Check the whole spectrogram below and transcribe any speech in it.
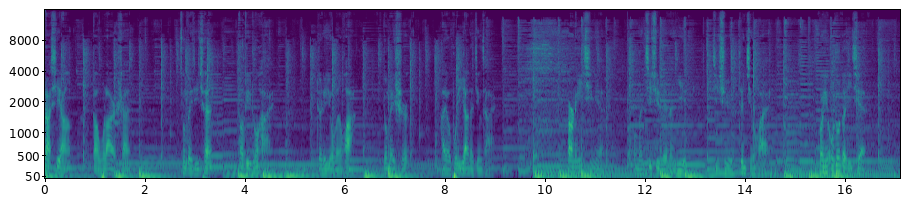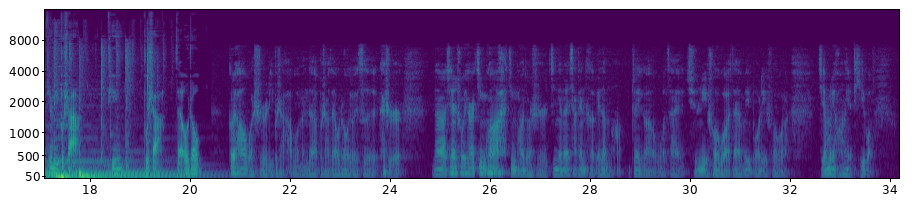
大西洋到乌拉尔山，从北极圈到地中海，这里有文化，有美食，还有不一样的精彩。二零一七年，我们继续伪文艺，继续真情怀。关于欧洲的一切，听李不傻，听不傻在欧洲。各位好，我是李不傻，我们的不傻在欧洲有一次开始。那先说一下近况啊，近况就是今年的夏天特别的忙，这个我在群里说过，在微博里说过，节目里好像也提过，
